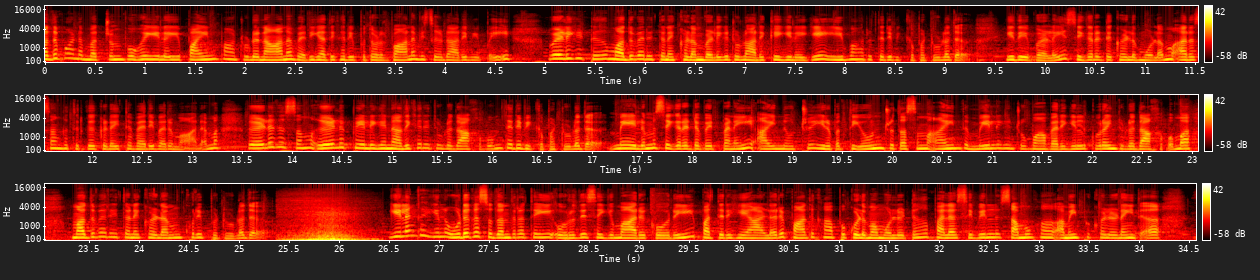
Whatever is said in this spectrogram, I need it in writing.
மதுபானம் மற்றும் புகையிலை பயன்பாட்டுடனான வரி அதிகரிப்பு தொடர்பான விசேட அறிவிப்பை வெளியிட்டு மதுவரி திணைக்களம் வெளியிட்டுள்ள அறிக்கையிலேயே இவ்வாறு தெரிவிக்கப்பட்டுள்ளது. இதேவேளை சிகரெட்டுகள் மூலம் அரசாங்கத்திற்கு கிடைத்த வரி வருமானம் ஏழு தசம் ஏழு பேலியன் அதிகரித்துள்ளதாகவும் தெரிவிக்கப்பட்டுள்ளது. மேலும் சிகரெட் விற்பனை ஐநூற்று இருபத்தி ஒன்று தசம் ஐந்து மில்லியன் ரூபாய் வரையில் குறைந்துள்ளதாகவும் மதுவரி திணைக்களம் குறிப்பிட்டுள்ளது. இலங்கையில் ஊடக சுதந்திரத்தை உறுதி செய்யுமாறு கோரி பத்திரிகையாளர் பாதுகாப்பு குழுமம் உள்ளிட்ட பல சிவில் சமூக அமைப்புகள் இணைந்து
